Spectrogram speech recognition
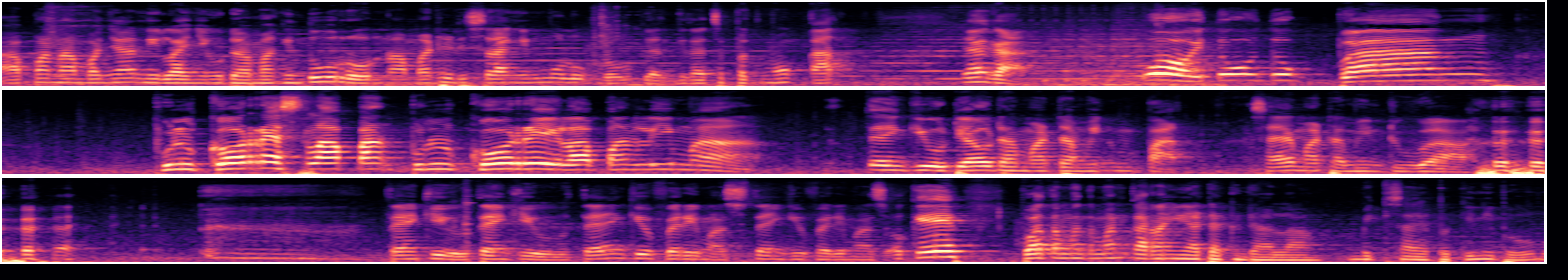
apa namanya nilainya udah makin turun nama dia diserangin mulu bro biar kita cepet mokat. Ya enggak wow itu untuk bang Bulgores 8 Bulgore 85 thank you dia udah madamin 4 saya madamin 2 Thank you, thank you, thank you very much, thank you very much. Oke, buat teman-teman karena ini ada kendala mic saya begini bro,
